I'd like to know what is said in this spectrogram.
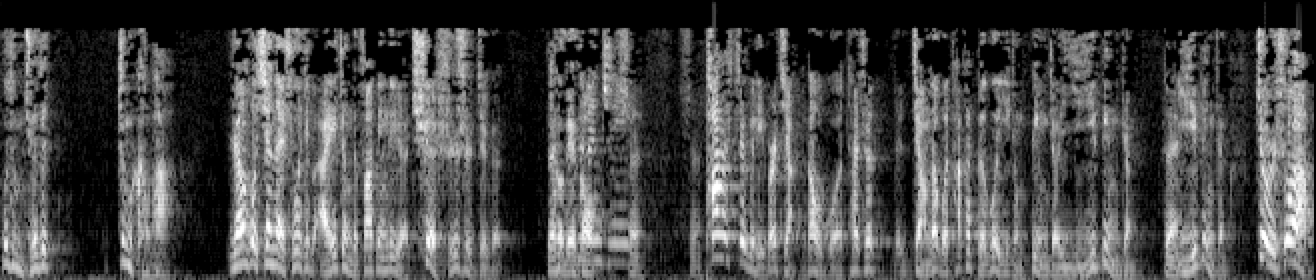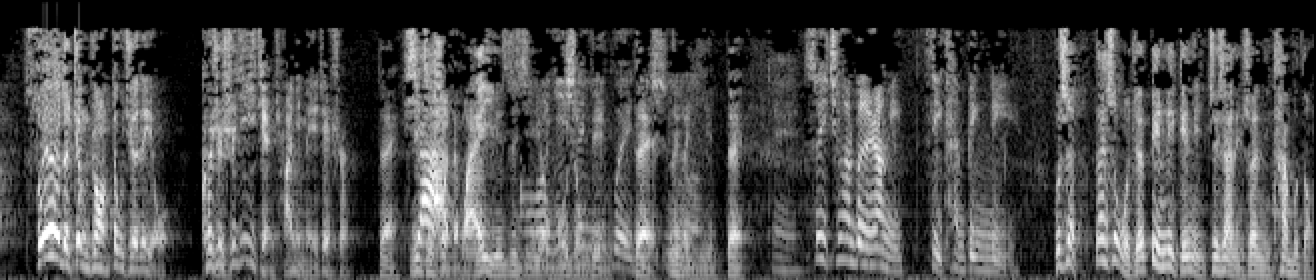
我怎么觉得这么可怕？然后现在说这个癌症的发病率啊，确实是这个特别高。四分之一是是，他这个里边讲到过，他说讲到过，他还得过一种病叫疑病症。对疑病症就是说啊，所有的症状都觉得有，可是实际一检查你没这事儿。对你只是怀疑自己有某种病，对那个疑，对。对，所以千万不能让你自己看病历。不是，但是我觉得病历给你，就像你说，你看不懂，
